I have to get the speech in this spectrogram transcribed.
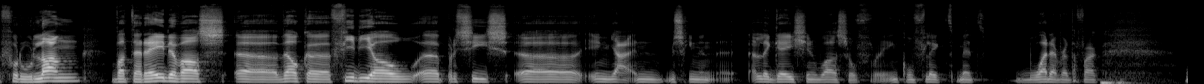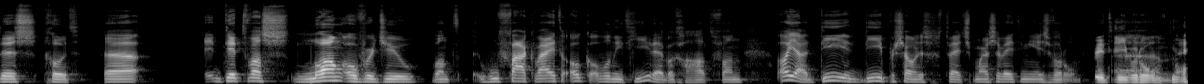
voor hoe lang... wat de reden was, eh, welke video eh, precies eh, in, ja, in misschien een allegation was... of in conflict met whatever the fuck. Dus goed, dit was long overdue. Want hoe vaak wij het ook al wel niet hier hebben gehad van... Oh ja, die, die persoon is getwetcht, maar ze weten niet eens waarom. Weet niet waarom? Ehm, nee,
